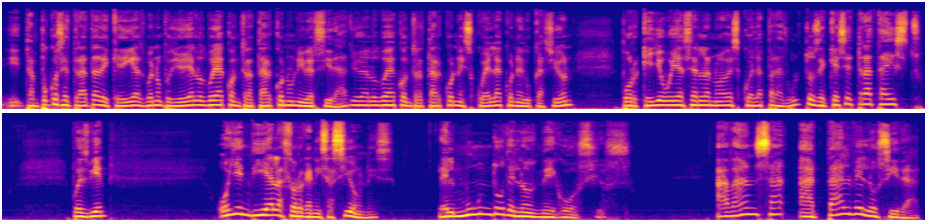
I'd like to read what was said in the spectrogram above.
Y tampoco se trata de que digas, bueno, pues yo ya los voy a contratar con universidad, yo ya los voy a contratar con escuela, con educación. ¿Por qué yo voy a hacer la nueva escuela para adultos? ¿De qué se trata esto? Pues bien, Hoy en día las organizaciones, el mundo de los negocios, avanza a tal velocidad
